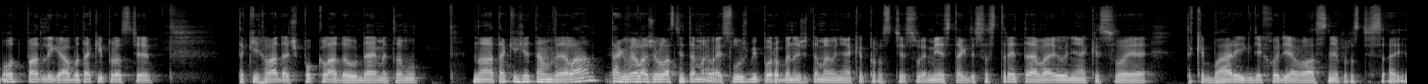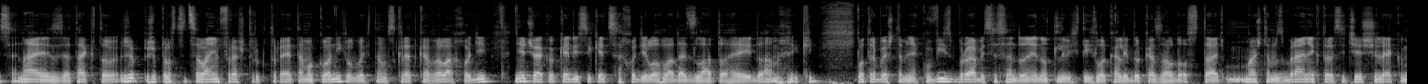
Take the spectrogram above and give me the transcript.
odpadlík alebo taký proste taký hľadač pokladov, dajme tomu. No a takých je tam veľa, tak veľa, že vlastne tam majú aj služby porobené, že tam majú nejaké proste svoje miesta, kde sa stretávajú, nejaké svoje také bary, kde chodia vlastne proste sa, sa najesť a takto, že, že proste celá infraštruktúra je tam okolo nich, lebo ich tam skrátka veľa chodí. Niečo ako kedysi, keď sa chodilo hľadať zlato, hej, do Ameriky. Potrebuješ tam nejakú výzbroj, aby si sa do jednotlivých tých lokalí dokázal dostať. Máš tam zbranie, ktoré si tešili ako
